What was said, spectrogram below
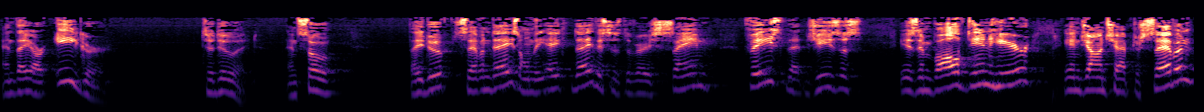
And they are eager to do it. And so they do it seven days. On the eighth day, this is the very same feast that Jesus is involved in here in John chapter 7,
